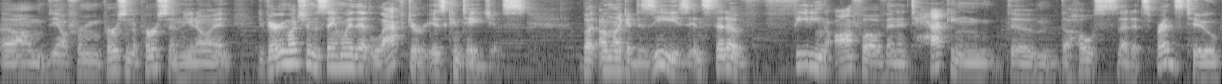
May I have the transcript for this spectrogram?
um, you know, from person to person. You know, and very much in the same way that laughter is contagious. But unlike a disease, instead of feeding off of and attacking the the hosts that it spreads to,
